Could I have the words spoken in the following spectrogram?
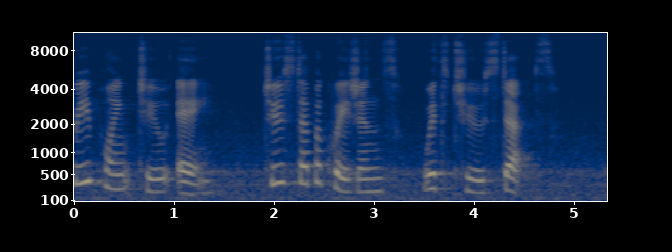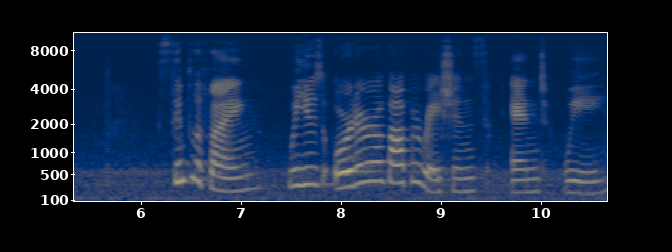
3.2a, two-step equations with two steps. Simplifying, we use order of operations and we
